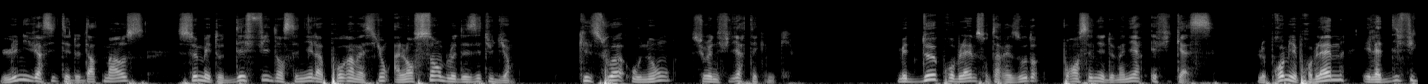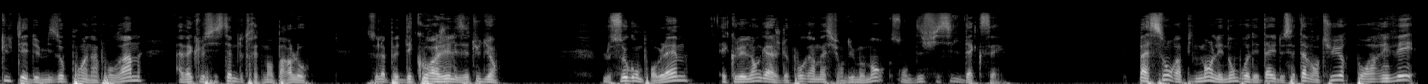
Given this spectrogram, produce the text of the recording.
l'université de Dartmouth se met au défi d'enseigner la programmation à l'ensemble des étudiants, qu'ils soient ou non sur une filière technique. Mais deux problèmes sont à résoudre pour enseigner de manière efficace. Le premier problème est la difficulté de mise au point d'un programme avec le système de traitement par lot. Cela peut décourager les étudiants. Le second problème est que les langages de programmation du moment sont difficiles d'accès. Passons rapidement les nombreux détails de cette aventure pour arriver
